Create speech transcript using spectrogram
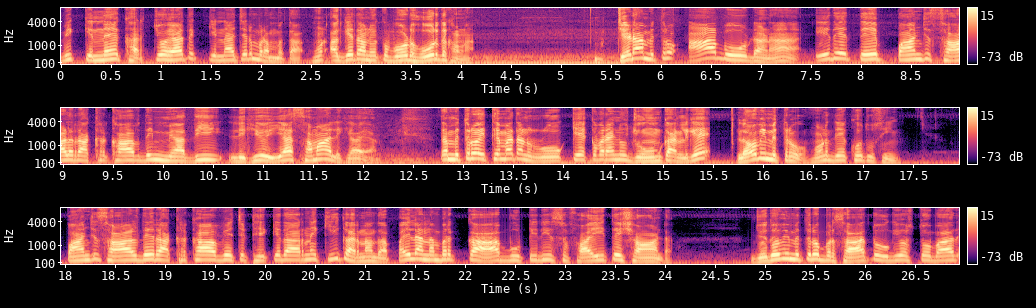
ਵੀ ਕਿੰਨੇ ਖਰਚ ਹੋਇਆ ਤੇ ਕਿੰਨਾ ਚਿਰ ਮੁਰੰਮਤ ਆ। ਹੁਣ ਅੱਗੇ ਤੁਹਾਨੂੰ ਇੱਕ ਬੋਰਡ ਹੋਰ ਦਿਖਾਉਣਾ। ਜਿਹੜਾ ਮਿੱਤਰੋ ਆਹ ਬੋਰਡ ਆ ਨਾ, ਇਹਦੇ ਤੇ 5 ਸਾਲ ਰੱਖ ਰਖਾਵ ਦੀ ਮਿਆਦੀ ਲਿਖੀ ਹੋਈ ਆ, ਸਮਾਂ ਲਿਖਿਆ ਹੋਇਆ। ਤਾਂ ਮਿੱਤਰੋ, ਇੱਥੇ ਮੈਂ ਤੁਹਾਨੂੰ ਰੋਕ ਕੇ ਇੱਕ ਵਾਰ ਇਹਨੂੰ ਜ਼ੂਮ ਕਰ ਲਈਏ। ਲਓ ਵੀ ਮਿੱਤਰੋ, ਹੁਣ ਦੇਖੋ ਤੁਸੀਂ। 5 ਸਾਲ ਦੇ ਰੱਖ ਰਖਾਵ ਵਿੱਚ ਠੇਕੇਦਾਰ ਨੇ ਕੀ ਕਰਨਾ ਹੁੰਦਾ? ਪਹਿਲਾ ਨੰਬਰ ਘਾਹ, ਬੂਟੀ ਦੀ ਸਫ਼ਾਈ ਤੇ ਛਾਂਟ। ਜਦੋਂ ਵੀ ਮਿੱਤਰੋ ਬਰਸਾਤ ਹੋਊਗੀ ਉਸ ਤੋਂ ਬਾਅਦ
